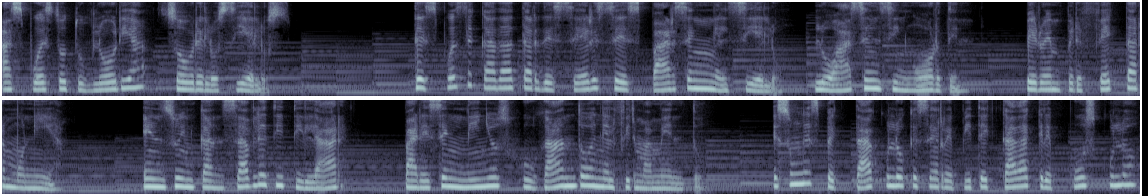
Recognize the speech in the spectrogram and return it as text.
Has puesto tu gloria sobre los cielos. Después de cada atardecer se esparcen en el cielo, lo hacen sin orden, pero en perfecta armonía. En su incansable titilar parecen niños jugando en el firmamento. Es un espectáculo que se repite cada crepúsculo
